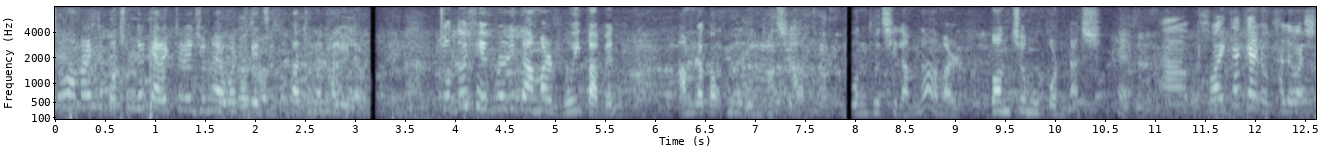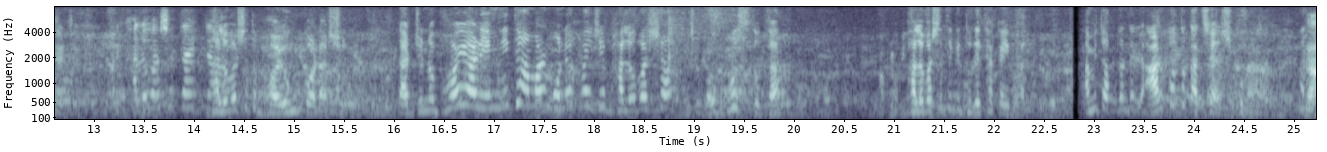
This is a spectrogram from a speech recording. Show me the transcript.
সো আমার একটা পছন্দের ক্যারেক্টারের জন্য অ্যাওয়ার্ড পেয়েছি তো তার জন্য ভালোই লাগে চোদ্দোই ফেব্রুয়ারিতে আমার বই পাবেন। আমরা কখনো বন্ধু ছিলাম বন্ধু ছিলাম না আমার পঞ্চম উপন্যাস। হ্যাঁ। ভয়টা কেন ভালোবাসার জন্য? মানে ভালোবাসাটা একটা ভালোবাসা তো ভয়ঙ্কর আসলে। তার জন্য ভয় আর এমনিতে আমার মনে হয় যে ভালোবাসা অভ্যস্ততা। ভালোবাসা থেকে দূরে থাকাই ভালো। আমি তো আপনাদের আর কত কাছে আসব? না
